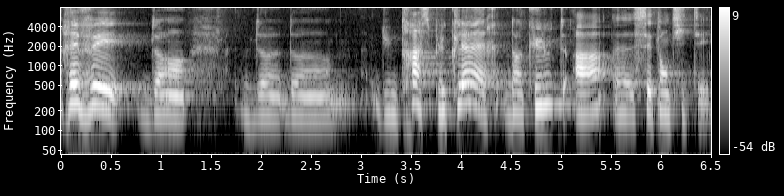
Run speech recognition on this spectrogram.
rêver d'une trace plus claire d'un culte à euh, cette entité.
